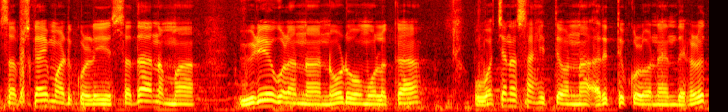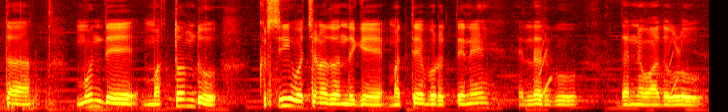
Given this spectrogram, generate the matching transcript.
ಸಬ್ಸ್ಕ್ರೈಬ್ ಮಾಡಿಕೊಳ್ಳಿ. ಸದಾ ನಮ್ಮ ವಿಡಿಯೋಗಳನ್ನು ನೋಡುವ ಮೂಲಕ ವಚನ ಸಾಹಿತ್ಯವನ್ನು ಅರಿತುಕೊಳ್ಳೋಣ ಎಂದು ಹೇಳುತ್ತಾ ಮುಂದೆ ಮತ್ತೊಂದು ಕೃಷಿ ವಚನದೊಂದಿಗೆ ಮತ್ತೆ ಬರುತ್ತೇನೆ. ಎಲ್ಲರಿಗೂ ಧನ್ಯವಾದಗಳು.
